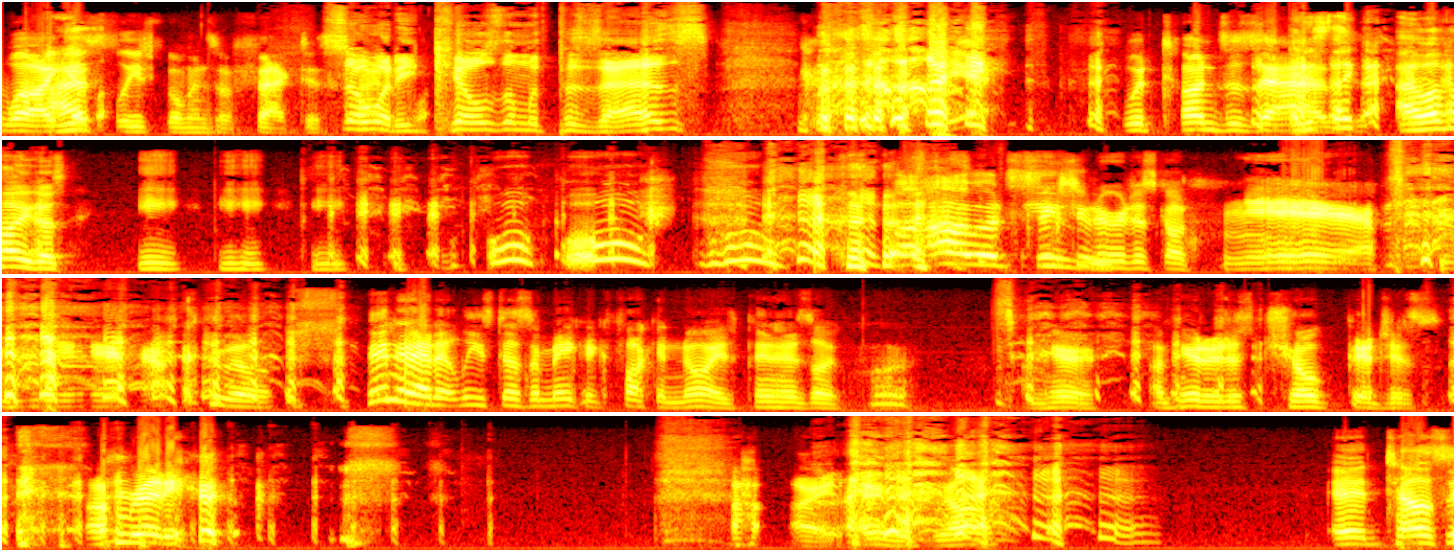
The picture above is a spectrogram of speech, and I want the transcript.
well, I I- guess Leech Woman's effect is So what? of He kills them with pizzazz. with tons of And zazz. it's like I love how he goes. "Eh, eh, eh, oh, oh, oh." well, I would six shooter just go, Yeah. Pinhead at least doesn't make a fucking noise. Pinhead's like, "Huh, I'm here. I'm here to just choke bitches. I'm ready. Uh, all right. Anyways, all. And tell us,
